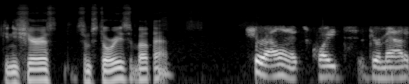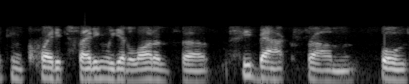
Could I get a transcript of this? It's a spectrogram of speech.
Can you share us some stories about that? Sure, Alan. It's quite dramatic and quite exciting. We get a lot of uh, feedback from both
